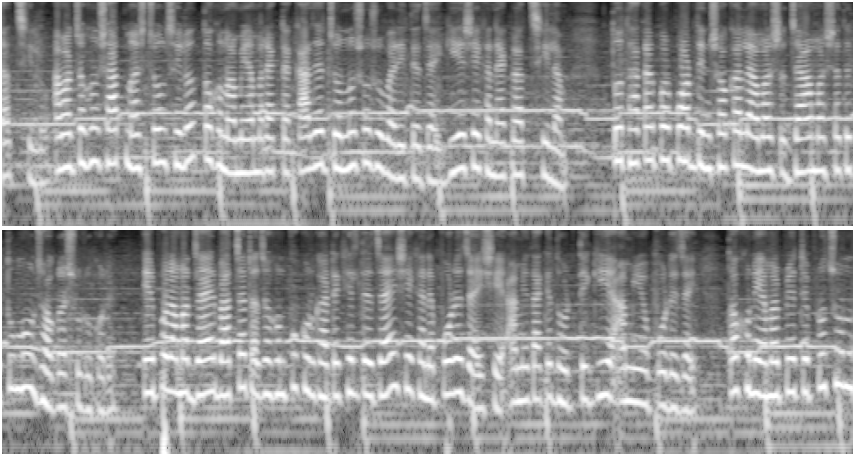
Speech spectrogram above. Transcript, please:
যাচ্ছিল। আমার যখন সাত মাস চলছিল, তখন আমি আমার একটা কাজের জন্য শ্বশুর বাড়িতে যাই। গিয়ে সেখানে এক রাত ছিলাম। তো থাকার পর পরদিন সকালে আমার যা আমার সাথে তুমুল ঝগড়া শুরু করে। এরপর আমার জায়ের বাচ্চাটা যখন পুকুর ঘাটে খেলতে যায়, সেখানে পড়ে যায় সে। আমি তাকে ধরতে গিয়ে আমিও পড়ে যাই। তখনই আমার পেটে প্রচণ্ড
